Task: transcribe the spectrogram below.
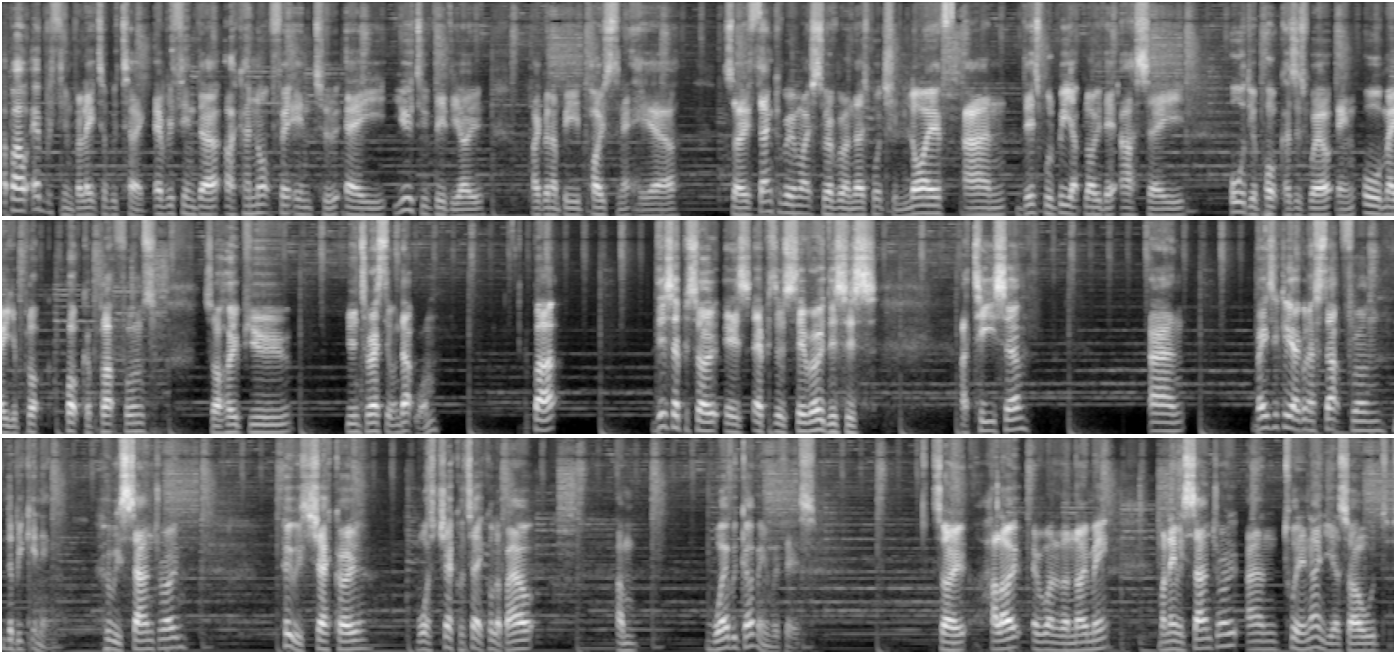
about everything related with tech, everything that I cannot fit into a YouTube video. I'm going to be posting it here so thank you very much to everyone that's watching live, and this will be uploaded as a audio podcast as well in all major podcast platforms. So I hope you you're interested on that one. But this episode is episode zero. This is a teaser, and basically I'm gonna start from the beginning. Who is Sandro? Who is Checo? What's Checo Tech all about? And where are we going with this? So, hello, everyone that know me. My name is Sandro. I'm 29 years old,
